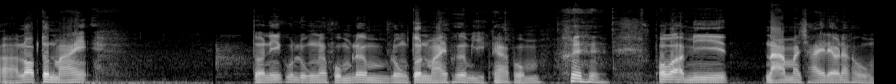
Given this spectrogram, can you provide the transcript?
อรอบต้นไม้ ตอนนี้คุณลุงนะผมเริ่มลงต้นไม้เพิ่มอีกนะครับผม เพราะว่ามีน้ำมาใช้แล้วนะครับผม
